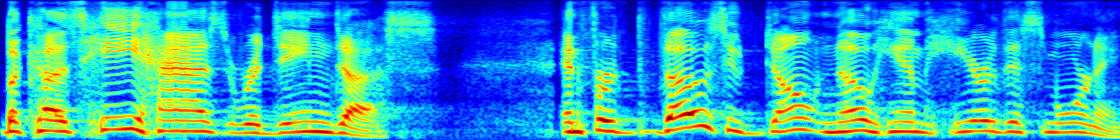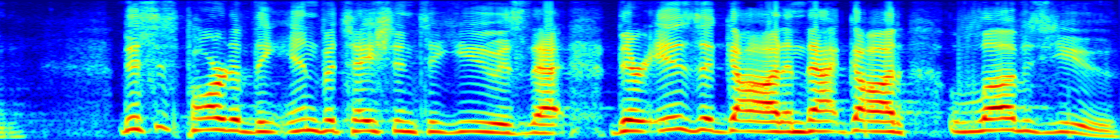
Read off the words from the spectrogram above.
because he has redeemed us. And for those who don't know him here this morning, this is part of the invitation to you is that there is a God and that God loves you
